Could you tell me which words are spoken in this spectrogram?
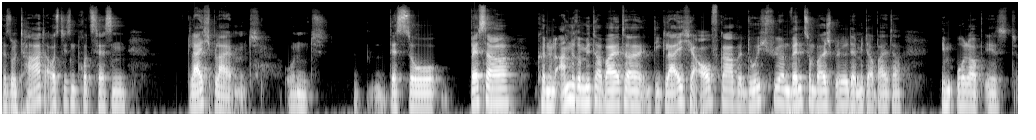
Resultat aus diesen Prozessen gleichbleibend. Und desto besser können andere Mitarbeiter die gleiche Aufgabe durchführen, wenn zum Beispiel der Mitarbeiter im Urlaub ist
